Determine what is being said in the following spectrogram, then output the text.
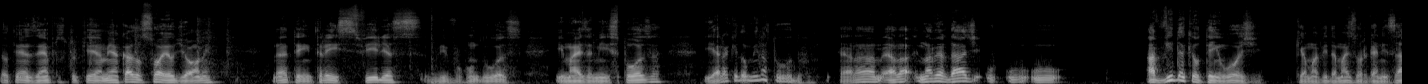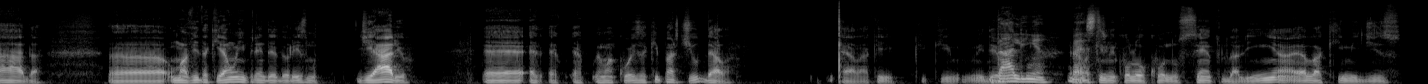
Eu tenho exemplos, porque a minha casa só eu de homem, né? Tenho três filhas, vivo com duas e mais a minha esposa, e ela que domina tudo. Ela, ela na verdade, o, o, a vida que eu tenho hoje, que é uma vida mais organizada, uh, uma vida que é um empreendedorismo diário, é, é, é, é uma coisa que partiu dela. Ela que, que, que me deu. Da linha. Ela mestre. que me colocou no centro da linha, ela que me diz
